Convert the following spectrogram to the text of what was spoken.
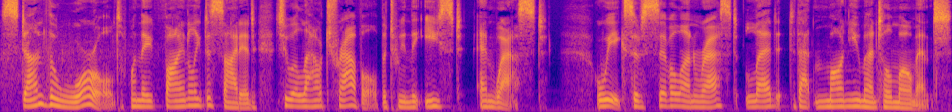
stunned the world when they finally decided to allow travel between the East and West. Weeks of civil unrest led to that monumental moment.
